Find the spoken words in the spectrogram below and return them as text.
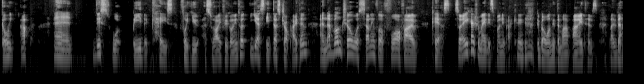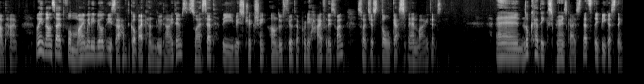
going up, and this would be the case for you as well if you go into it. Yes, it does drop item, and that Boncho was selling for 4 or 5 KS, so it actually made its money back. People wanted to buy items, but I didn't have time. Only downside for my melee build is I have to go back and loot items, so I set the restriction on loot filter pretty high for this one, so I just don't get spammed by items. And look at the experience guys, that's the biggest thing.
